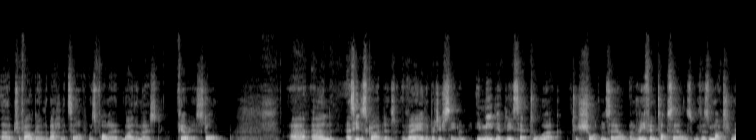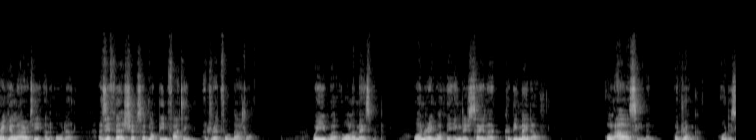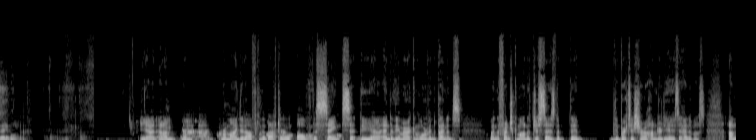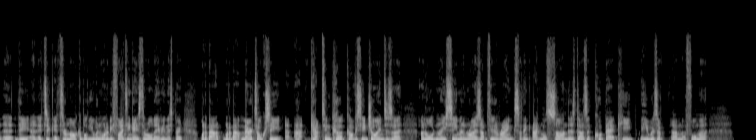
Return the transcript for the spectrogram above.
uh, Trafalgar, the battle itself, was followed by the most furious storm. Uh, and as he described it, they, the British seamen, immediately set to work to shorten sail and reef in topsails with as much regularity and order as if their ships had not been fighting a dreadful battle. We were all amazement, wondering what the English sailor could be made of. All our seamen were drunk or disabled. Yeah, and I'm rem- reminded after the Battle of the Saints at the uh, end of the American War of Independence, when the French commander just says the, the the British are hundred years ahead of us. Um, uh, the uh, it's it's remarkable. You wouldn't want to be fighting against the Royal Navy in this period. What about what about meritocracy? Uh, uh, Captain Cook obviously joins as a an ordinary seaman and rises up through the ranks. I think Admiral Saunders does at Quebec. He he was a um, former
